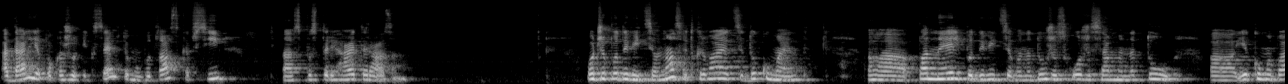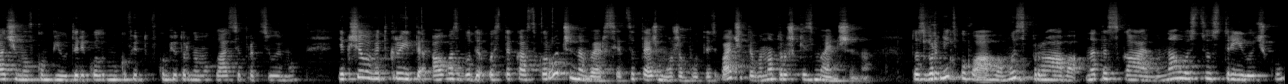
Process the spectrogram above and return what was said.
а далі я покажу Excel, тому, будь ласка, всі е, спостерігайте разом. Отже, подивіться, у нас відкривається документ. Е, панель, подивіться, вона дуже схожа саме на ту яку ми бачимо в комп'ютері, коли ми в комп'ютерному класі працюємо. Якщо ви відкриєте, а у вас буде ось така скорочена версія, це теж може бути, бачите, вона трошки зменшена. То зверніть увагу, ми справа натискаємо на ось цю стрілочку,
